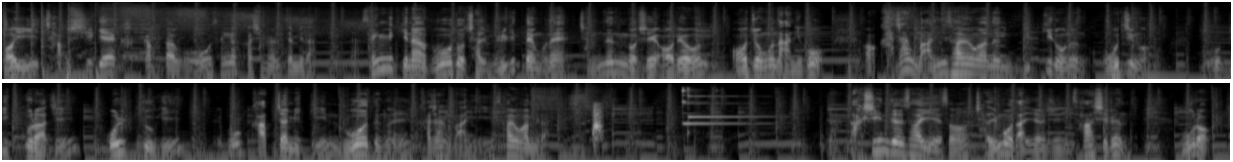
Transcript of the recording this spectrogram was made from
거의 잡식에 가깝다고 생각하시면 됩니다. 자, 생미끼나 루어도 잘 물기 때문에 잡는 것이 어려운 어종은 아니고 어, 가장 많이 사용하는 미끼로는 오징어, 그리고 미꾸라지, 꼴뚜기, 그리고 가짜 미끼인 루어 등을 가장 많이 사용합니다. 자, 낚시인들 사이에서 잘못 알려진 사실은 우럭, 어,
